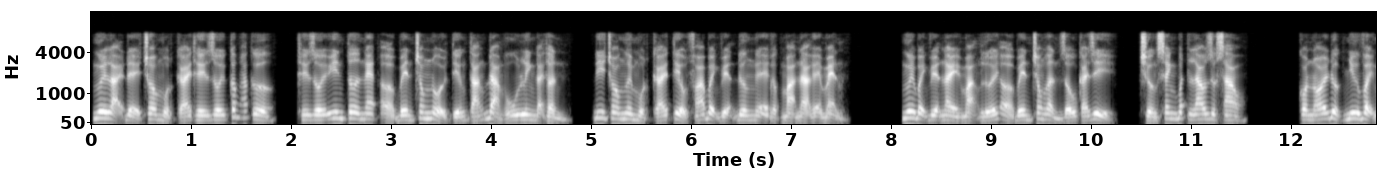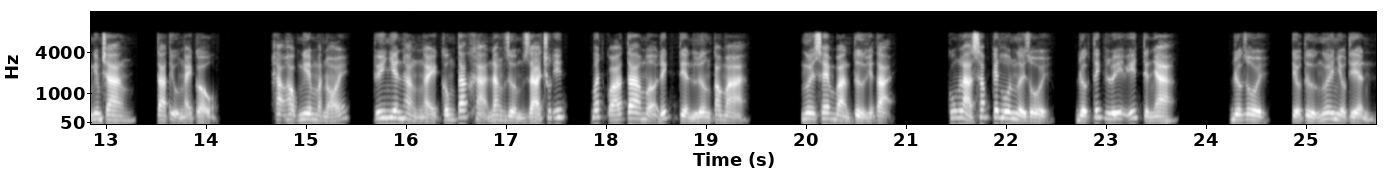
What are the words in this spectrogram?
Ngươi lại để cho một cái thế giới cấp hacker, thế giới internet ở bên trong nổi tiếng táng đảm u linh đại thần đi cho ngươi một cái tiểu phá bệnh viện đương nghệ được mạ nạ hệ mẹn. Ngươi bệnh viện này mạng lưới ở bên trong ẩn giấu cái gì? Trường xanh bất lao dược sao? Còn nói được như vậy nghiêm trang, ta tiểu ngày cầu hạo học nghiêm mặt nói, tuy nhiên hàng ngày công tác khả năng dườm già chút ít, bất quá ta mở đích tiền lương tao mà. Ngươi xem bàn tử hiện tại. Cũng là sắp kết hôn người rồi, được tích lũy ít tiền nha. Được rồi, tiểu tử ngươi nhiều tiền,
